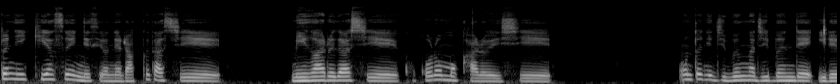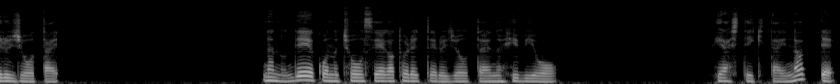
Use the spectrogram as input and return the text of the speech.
当に生きやすいんですよね。楽だし、身軽だし、心も軽いし、本当に自分が自分で入れる状態。なので、この調整が取れてる状態の日々を増やしていきたいなって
